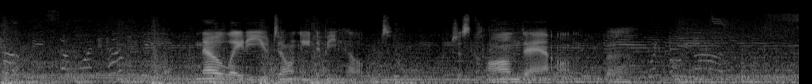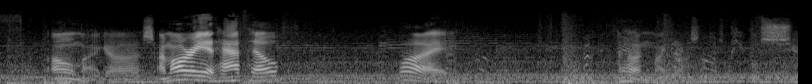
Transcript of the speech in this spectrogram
Help me, someone help me! No, lady, you don't need to be helped. Just calm down. Ugh. Oh my gosh. I'm already at half health? Why? Oh my gosh, there's people shooting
